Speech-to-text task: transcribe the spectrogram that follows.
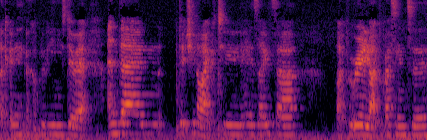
like only a couple of unis do it. And then literally like two years later, like really like progressing into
